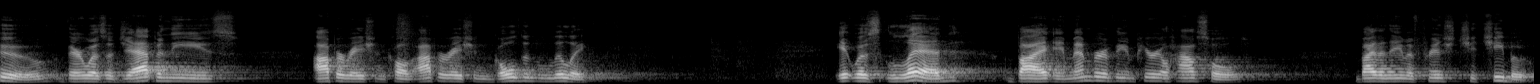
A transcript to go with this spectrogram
II, there was a Japanese operation called Operation Golden Lily. It was led by a member of the imperial household by the name of Prince Chichibu.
